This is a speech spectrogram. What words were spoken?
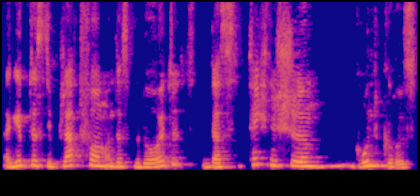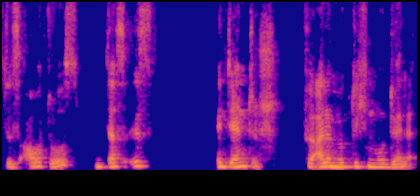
Da gibt es die Plattform und das bedeutet, das technische Grundgerüst des Autos, das ist identisch für alle möglichen Modelle.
